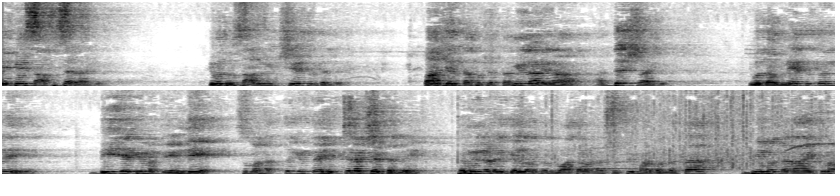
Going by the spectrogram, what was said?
ಐ ಪಿ ಎಸ್ ಆಫೀಸರ್ ಆಗಿ ಇವತ್ತು ಸಾರ್ವಜನಿಕ ಕ್ಷೇತ್ರದಲ್ಲಿ ಭಾರತೀಯ ಜನತಾ ಪಕ್ಷ ತಮಿಳುನಾಡಿನ ಅಧ್ಯಕ್ಷರಾಗಿ ಇವತ್ತು ಅವ್ರ ನೇತೃತ್ವದಲ್ಲಿ ಬಿಜೆಪಿ ಮತ್ತು ಎನ್ ಡಿ ಎ ಸುಮಾರು ಹತ್ತಕ್ಕಿಂತ ಹೆಚ್ಚಿನ ಕ್ಷೇತ್ರದಲ್ಲಿ ತಮಿಳುನಾಡಲ್ಲಿ ಗೆಲ್ಲುವಂತ ಒಂದು ವಾತಾವರಣ ಸೃಷ್ಟಿ ಮಾಡಿ ಬಂದಂತ ಧೀಮಂತ ನಾಯಕರು.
